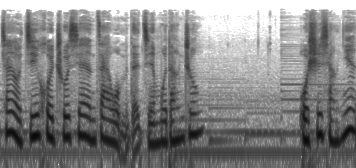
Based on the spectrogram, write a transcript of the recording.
将有机会出现在我们的节目当中。我是想念，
